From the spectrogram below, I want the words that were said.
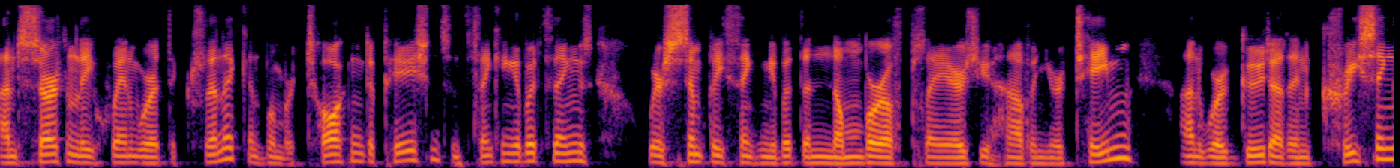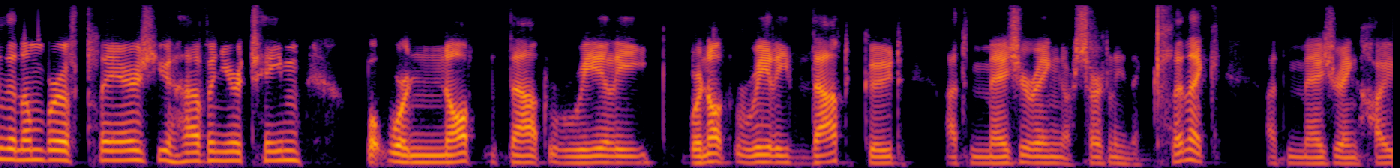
And certainly when we're at the clinic and when we're talking to patients and thinking about things, we're simply thinking about the number of players you have in your team. And we're good at increasing the number of players you have in your team, but we're not that really we're not really that good at measuring, or certainly in the clinic, at measuring how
